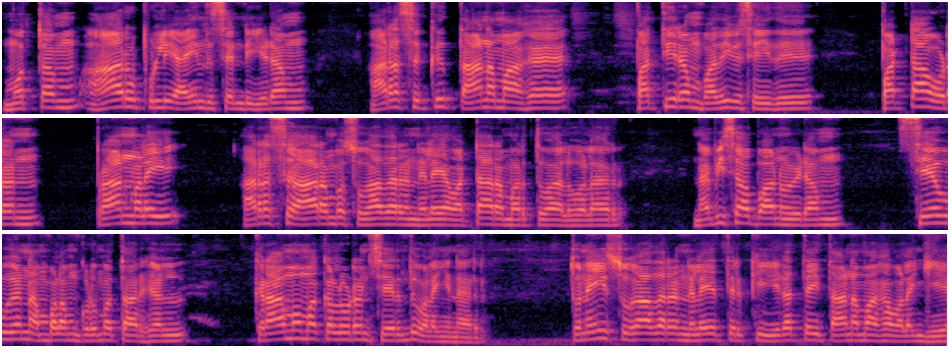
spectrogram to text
மொத்தம் ஆறு புள்ளி ஐந்து சென்ட் இடம் அரசுக்கு தானமாக பத்திரம் பதிவு செய்து பட்டாவுடன் பிரான்மலை அரசு ஆரம்ப சுகாதார நிலைய வட்டார மருத்துவ அலுவலர் நபிசா பானுவிடம் சேவுகன் அம்பலம் குடும்பத்தார்கள் கிராம மக்களுடன் சேர்ந்து வழங்கினர். துணை சுகாதார நிலையத்திற்கு இடத்தை தானமாக வழங்கிய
